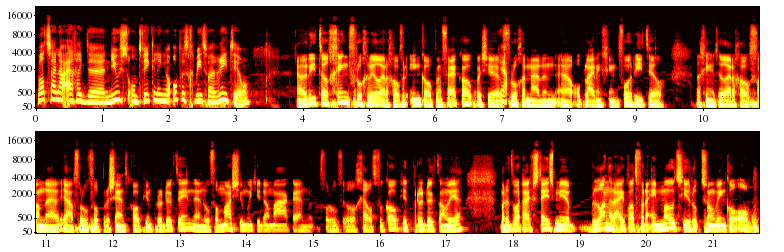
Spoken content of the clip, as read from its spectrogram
Wat zijn nou eigenlijk de nieuwste ontwikkelingen op het gebied van retail? Nou, retail ging vroeger heel erg over inkoop en verkoop. Als je Ja. vroeger naar een eh, opleiding ging voor retail, dan ging het heel erg over van eh, ja, voor hoeveel procent koop je een product in en hoeveel marge moet je dan maken en voor hoeveel geld verkoop je het product dan weer. Maar het wordt eigenlijk steeds meer belangrijk wat voor een emotie roept zo'n winkel op.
